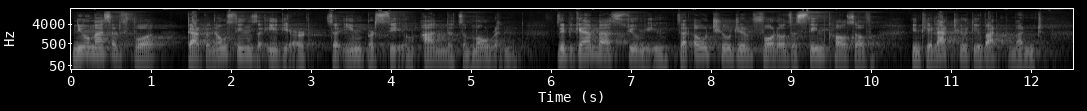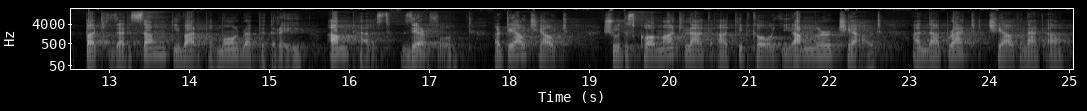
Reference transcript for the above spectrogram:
New Methods for Diagnosing the Idiot, the Imbecile, and the Moron. They began by assuming that all children follow the same course of intellectual development, but that some develop more rapidly on test. Therefore, a dull child should score much like a typical younger child, and a bright child like a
